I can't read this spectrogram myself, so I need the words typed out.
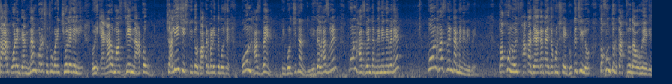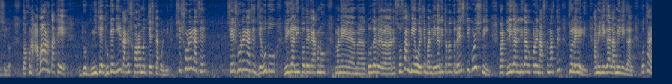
তারপরে ড্যাং ড্যাং করে শ্বশুরবাড়ি চলে গেলি, ওই এগারো মাস যে নাটক চালিয়েছিস তুই তোর বাপের বাড়িতে বসে, কোন হাজব্যান্ড তুই বলছিস না লিগাল হাজব্যান্ড কোন হাজব্যান্ডটা মেনে নেবে রে? কোন হাজব্যান্ডটা মেনে নেবে? তখন ওই ফাঁকা জায়গাটায় যখন সে ঢুকেছিল, তখন তোর গাত্র দেওয়া হয়ে গেছিল। তখন আবার তাকে নিজে ঢুকে গিয়ে তাকে সরানোর চেষ্টা করলি। সে সরে গেছে। সে সরে গেছে, যেহেতু লিগালি তোদের এখনও মানে তোদের মানে সোশ্যাল বিয়ে হয়েছে বা লিগালি তোরা তো রেজিস্ট্রি করিস নি বাট লিগাল লিগাল করে নাচতে নাচতে চলে গেলি। আমি লিগাল আমি লিগাল কোথায়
